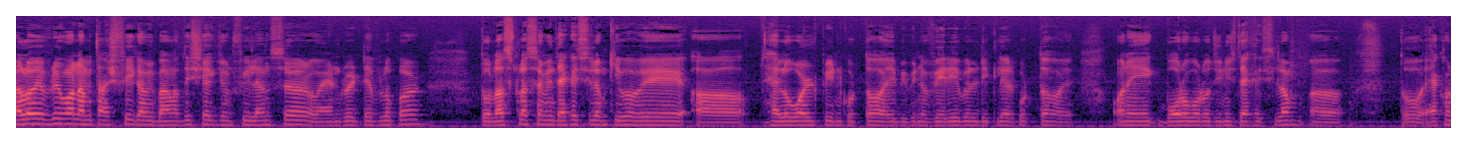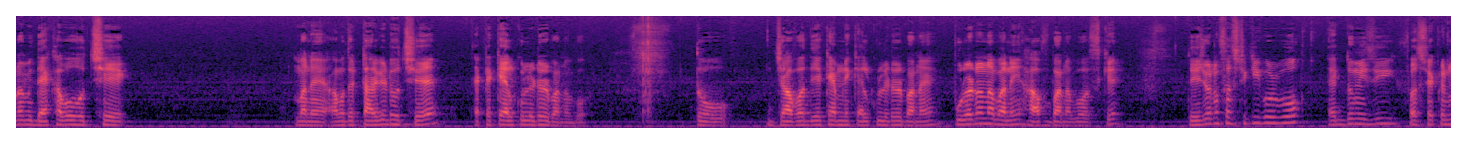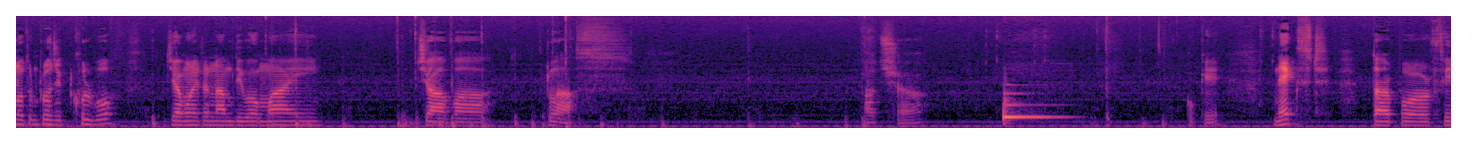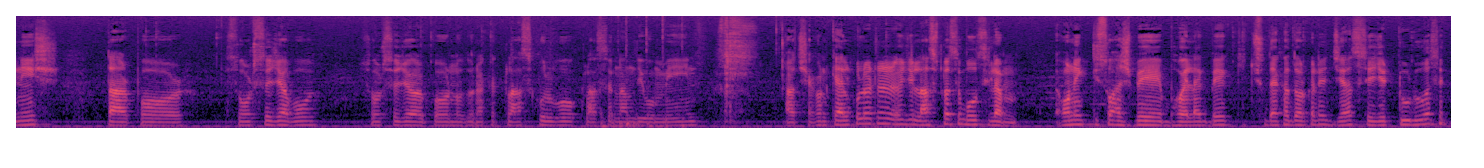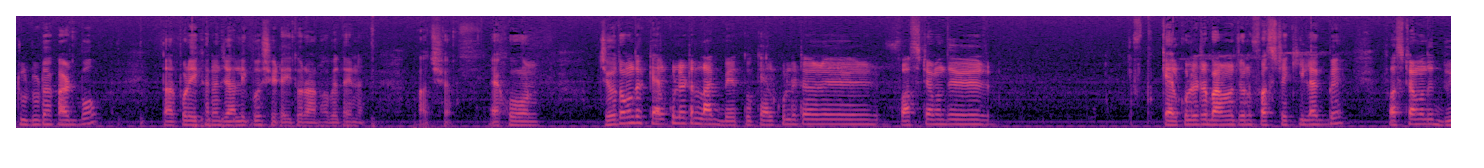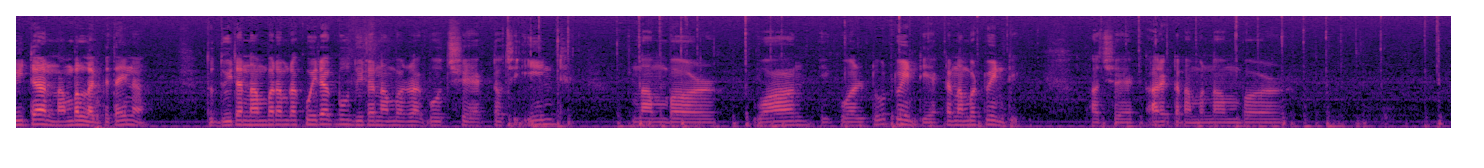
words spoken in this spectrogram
Hello everyone আমি তাশফিক, আমি বাংলাদেশি একজন ফ্রিল্যান্সার ও অ্যান্ড্রয়েড ডেভেলপার তো লাস্ট ক্লাসে আমি দেখাইছিলাম কীভাবে হ্যালো ওয়ার্ল্ড প্রিন্ট করতে হয়, বিভিন্ন ভেরিয়েবল ডিক্লেয়ার করতে হয়, অনেক বড় বড় জিনিস দেখাইছিলাম তো এখন আমি দেখাবো হচ্ছে মানে আমাদের টার্গেট হচ্ছে একটা ক্যালকুলেটর বানাবো। তো জাভা দিয়ে কেমনে ক্যালকুলেটর বানায় পুরোটা না বানাই হাফ বানাবো আজকে। তো এই জন্য ফার্স্টে কী করব? একদম ইজি ফার্স্ট একটা নতুন প্রজেক্ট খুলবো। যেমন এটার নাম দিব মাই জাভা ক্লাস। আচ্ছা। ওকে, নেক্সট, তারপর ফিনিশ, তারপর সোর্সে যাব। সোর্সে যাওয়ার পর নতুন একটা ক্লাস খুলবো, ক্লাসের নাম দিব মেইন। আচ্ছা এখন ক্যালকুলেটর ওই যে লাস্ট ক্লাসে বলছিলাম, অনেক কিছু আসবে, ভয় লাগবে, কিছু দেখার দরকার নেই জাস্ট এই যে টু ডু আছে টু ডুটা কাটবো। তারপরে এখানে যা লিখব সেটাই তো রান হবে, তাই না? আচ্ছা এখন যেহেতু আমাদের ক্যালকুলেটর লাগবে, তো ক্যালকুলেটরের ফার্স্টে আমাদের ক্যালকুলেটর বানানোর জন্য ফার্স্টে কি লাগবে? ফার্স্টে আমাদের দুইটা নাম্বার লাগবে, তাই না? তো দুইটা নাম্বার আমরা কই রাখব? দুইটা নাম্বার রাখব হচ্ছে, একটা হচ্ছে int number one equal to twenty একটা নাম্বার টোয়েন্টি আচ্ছা আরেকটা number number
